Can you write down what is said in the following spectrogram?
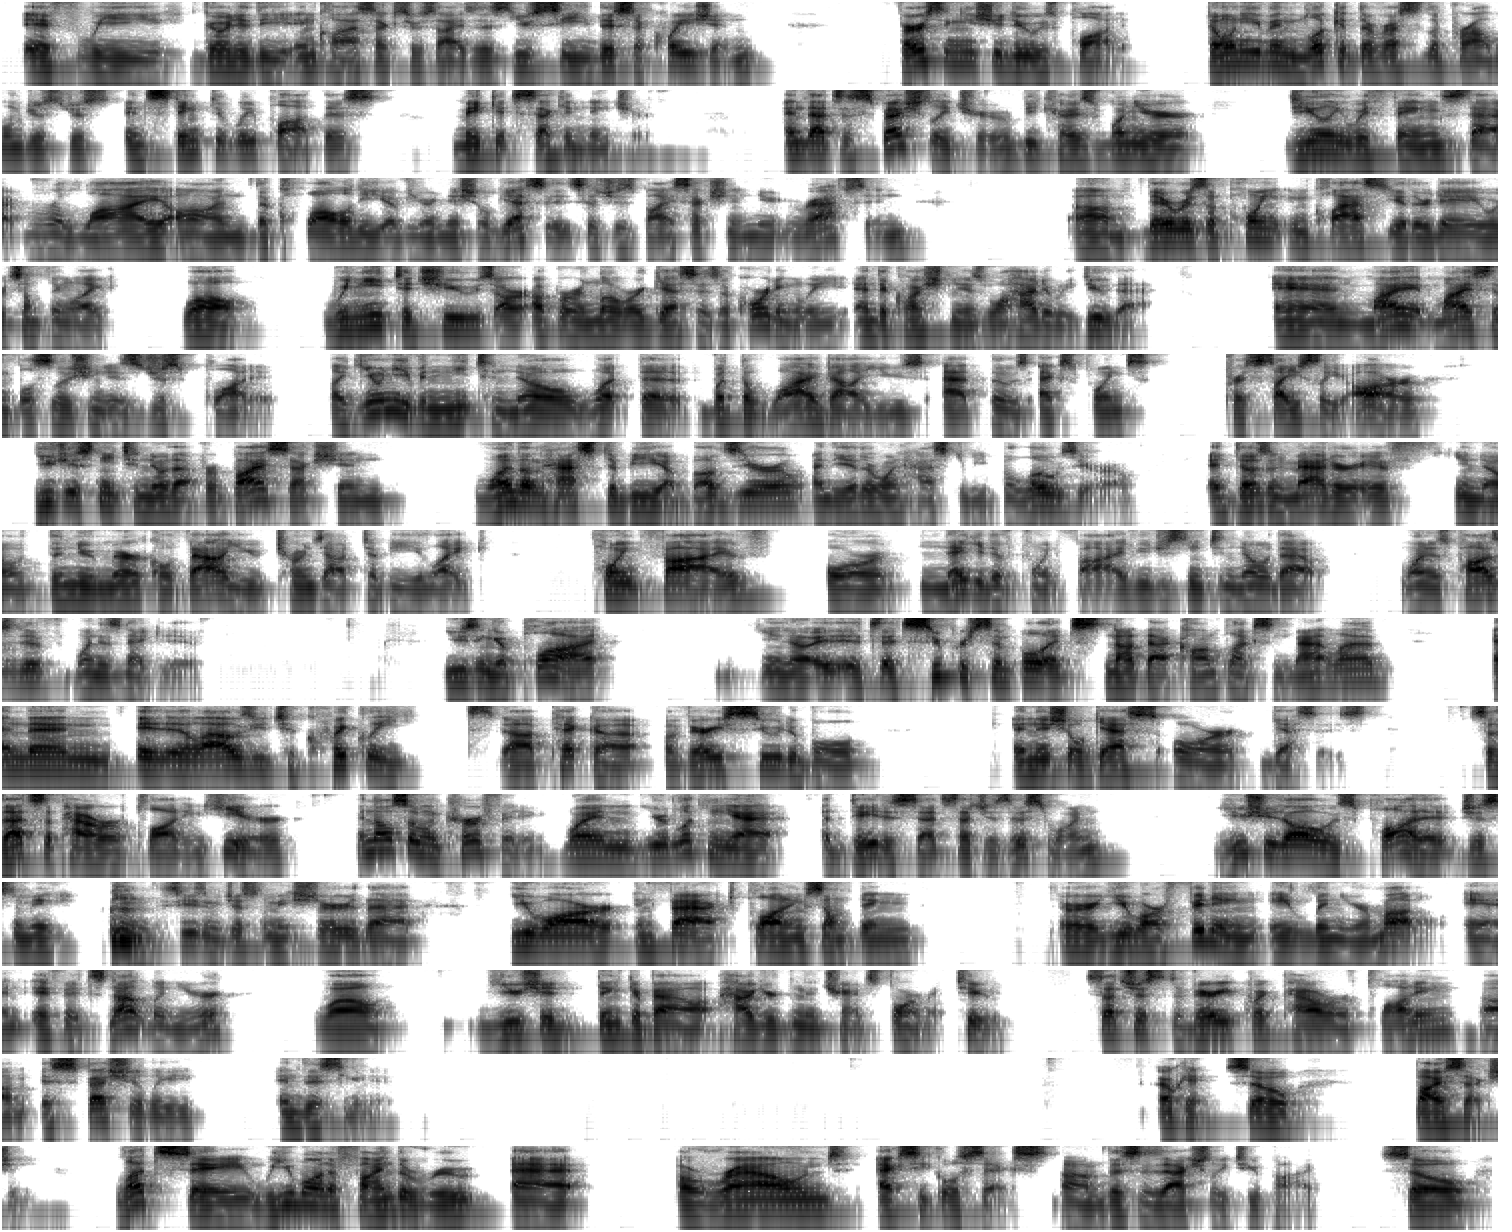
if we go to the in-class exercises, you see this equation, first thing you should do is plot it. Don't even look at the rest of the problem, just, just instinctively plot this, make it second nature. And that's especially true because when you're dealing with things that rely on the quality of your initial guesses, such as bisection and Newton-Raphson, um, there was a point in class the other day where something like, well, we need to choose our upper and lower guesses accordingly. And the question is, well, how do we do that? And my my simple solution is just plot it. Like you don't even need to know what the what the y values at those x points precisely are. You just need to know that for bisection, one of them has to be above zero and the other one has to be below zero. It doesn't matter if, you know, the numerical value turns out to be like 0.5 or negative 0.5, you just need to know that one is positive, one is negative. Using a plot, you know, it, it's, it's super simple. It's not that complex in MATLAB. And then it allows you to quickly uh, pick a, a very suitable initial guess or guesses. So that's the power of plotting here. And also in curve fitting, when you're looking at a data set such as this one, you should always plot it just to make, excuse me, just to make sure that you are in fact plotting something or you are fitting a linear model. And if it's not linear, well, you should think about how you're going to transform it too. So that's just a very quick power of plotting, um, especially in this unit. Okay, so bisection. Let's say we want to find the root at around x equals 6. Um, this is actually 2 pi. So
